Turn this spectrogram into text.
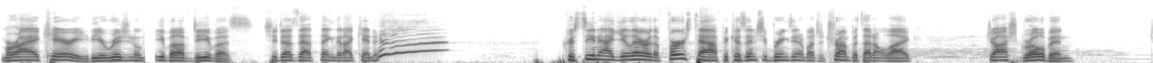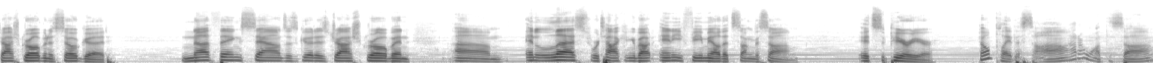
Mariah Carey, the original diva of divas. She does that thing that I can. Christina Aguilera, the first half, because then she brings in a bunch of trumpets I don't like. Josh Groban. Josh Groban is so good. Nothing sounds as good as Josh Groban um, unless we're talking about any female that sung the song. It's superior. Don't play the song. I don't want the song.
